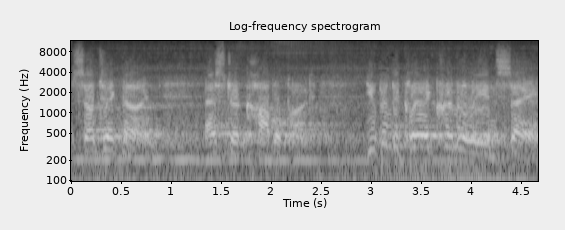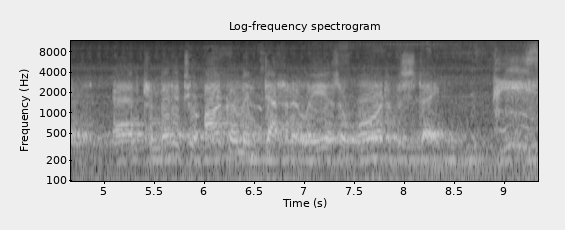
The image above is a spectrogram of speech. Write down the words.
Subject 9. Esther Cobblepot. You've been declared criminally insane and committed to Arkham indefinitely as a ward of the state. Please,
